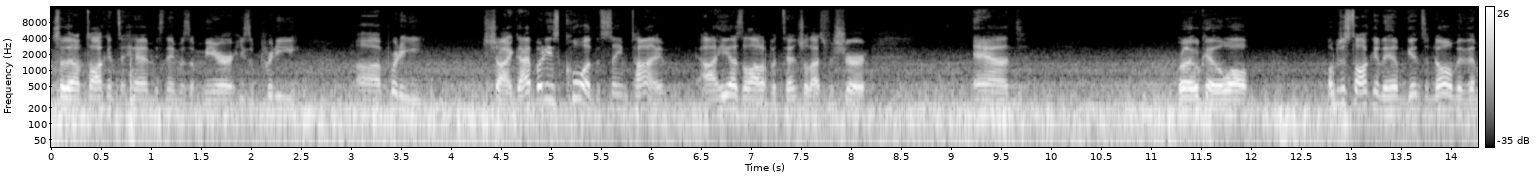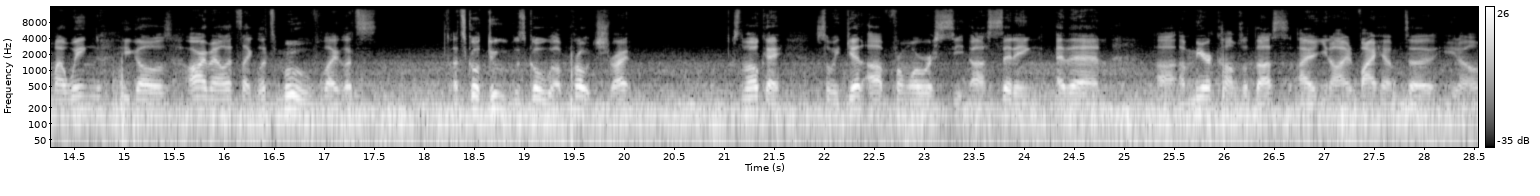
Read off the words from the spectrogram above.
So then I'm talking to him. His name is Amir. He's a pretty, uh, pretty shy guy, but he's cool at the same time. Uh, he has a lot of potential, that's for sure. And we're like, okay, well, I'm just talking to him, getting to know him, and then my wing, he goes, all right, man, let's like, let's move, like, let's, let's go do, let's go approach, right? So okay, so we get up from where we're si- uh, sitting, and then uh, Amir comes with us. I, you know, I invite him to, you know,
